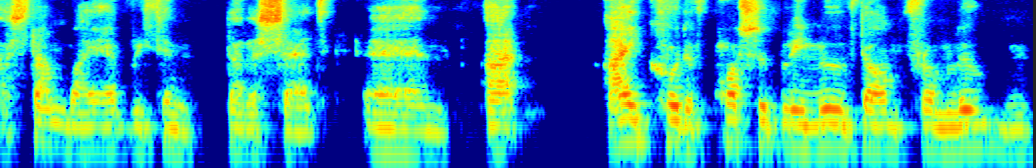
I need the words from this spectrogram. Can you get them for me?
I stand by everything that I said. Um, I, I could have possibly moved on from Luton,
